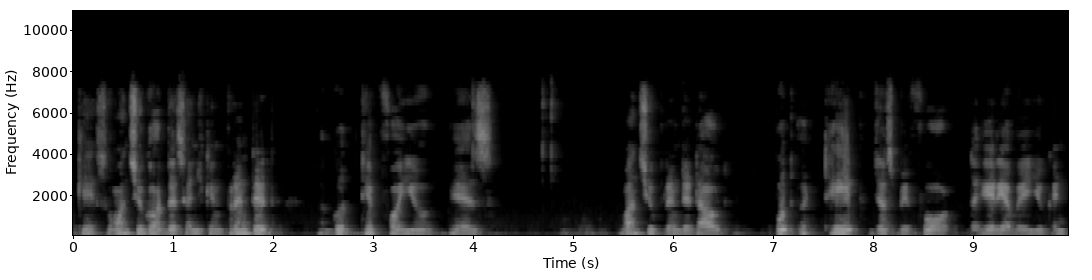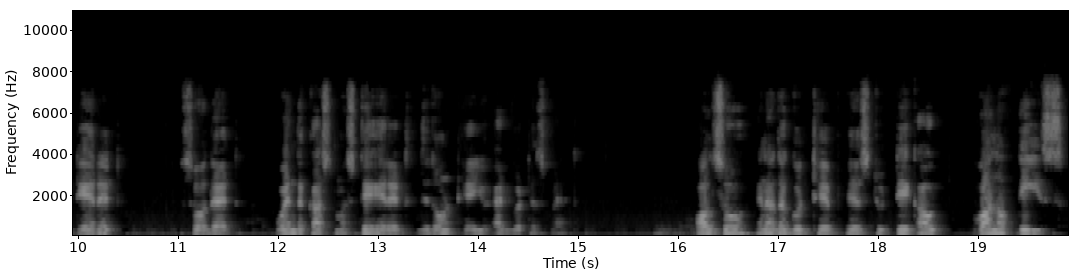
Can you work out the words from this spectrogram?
okay so once you got this and you can print it a good tip for you is once you print it out put a tape just before the area where you can tear it so that when the customers tear it they don't tear your advertisement. Also another good tip is to take out one of these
